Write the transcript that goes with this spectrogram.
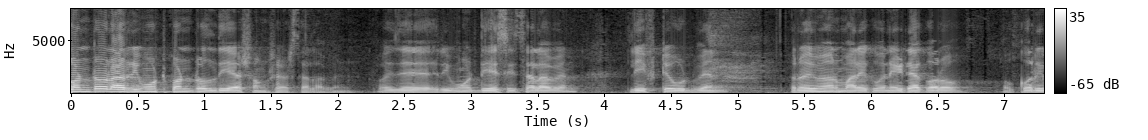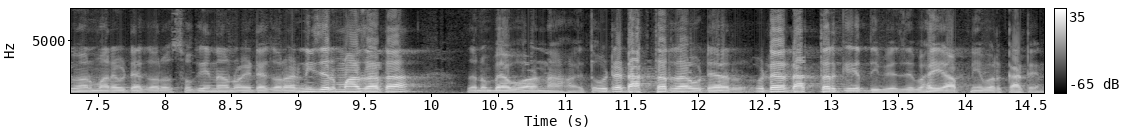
কন্ট্রোল আর রিমোট কন্ট্রোল দিয়ে সংসার চালাবেন। ওই যে রিমোট দিয়ে এসি চালাবেন লিফটে উঠবেন, রহিমার মারে কোন এইটা করো। করিমার মারে ওইটা করো সকিনার এটা করো, আর নিজের মাজাটা যেন ব্যবহার না হয়। তো ওইটা ডাক্তাররা ওটার ওটা ডাক্তারকে দিবে যে, ভাই, আপনি এবার কাটেন।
